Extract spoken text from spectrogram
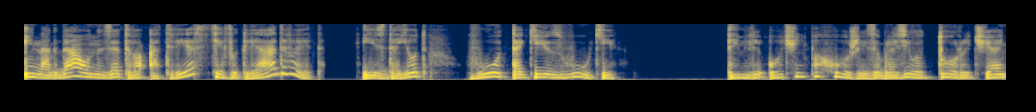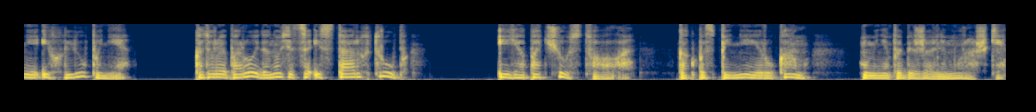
Иногда он из этого отверстия выглядывает и издает вот такие звуки, Эмили очень похоже изобразила то рычание и хлюпанье, которое порой доносится из старых труб, и я почувствовала, как по спине и рукам у меня побежали мурашки.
